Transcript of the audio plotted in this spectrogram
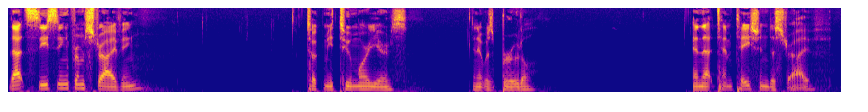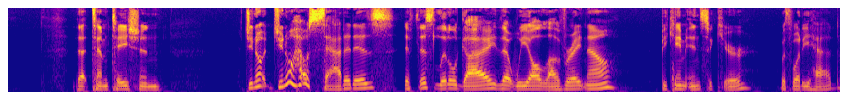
That ceasing from striving took me two more years, and it was brutal and that temptation to strive. That temptation. Do you know do you know how sad it is if this little guy that we all love right now became insecure with what he had?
